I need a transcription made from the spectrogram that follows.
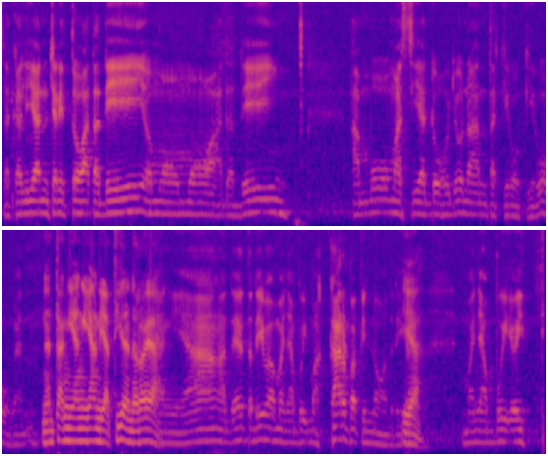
Sekalian cerita tadi, omong-omong tadi, ambo masih ada hojo nan tak kiro-kiro kan. Tentang yang yang di hati naro ya. Yang yang ada tadi wa menyabui makar Pak Pino tadi. Iya. Kan? Menyabui IT.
